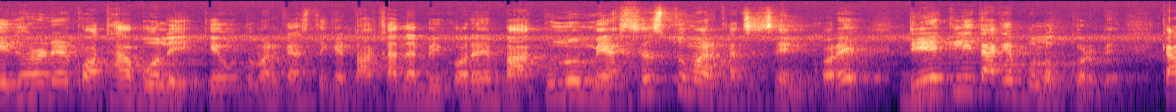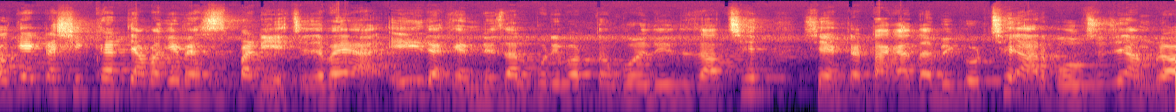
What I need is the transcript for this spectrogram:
এই ধরনের কথা বলে, কেউ তোমার কাছ থেকে টাকা দাবি করে বা কোনো মেসেজ তোমার কাছে সেন্ড করে ডিরেক্টলি তাকে ব্লক করবে। কালকে একটা শিক্ষার্থী আমাকে মেসেজ পাঠিয়েছে যে, ভাইয়া, এই দেখেন রেজাল্ট পরিবর্তন করে দিতে যাচ্ছে, সে একটা টাকা দাবি করছে আর বলছে যে আমরা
